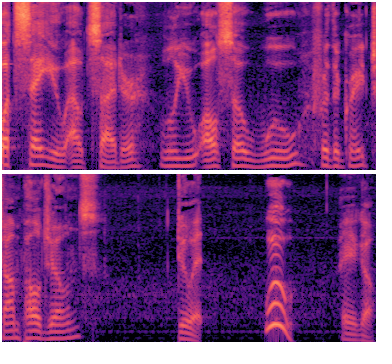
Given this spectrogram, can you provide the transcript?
What say you, outsider? Will you also woo for the great John Paul Jones? Do it. Woo! There you go.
